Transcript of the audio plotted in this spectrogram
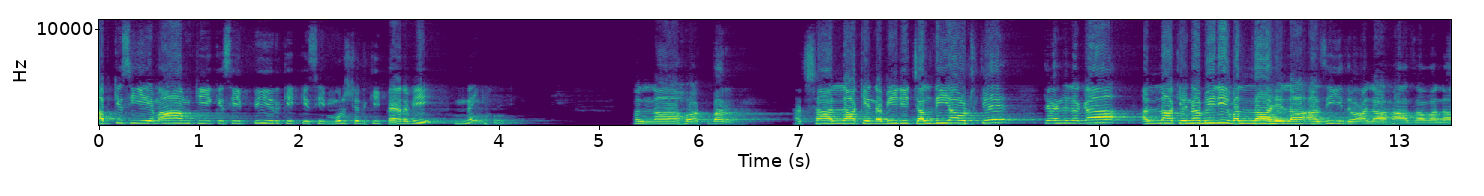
اب کسی امام کی، کسی پیر کی، کسی مرشد کی پیروی نہیں ہوگی۔ اللہ اکبر۔ اچھا اللہ کے نبی جی چل دیا اٹھ کے کہنے لگا، اللہ کے نبی جی واللہ لا ازید ولا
